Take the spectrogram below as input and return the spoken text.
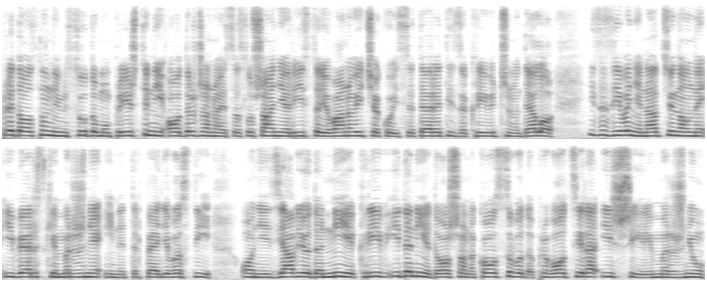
Pred osnovnim sudom u Prištini održano je saslušanje Rista Jovanovića koji se tereti za krivično delo izazivanje nacionalne i verske mržnje i netrpeljivosti. On je izjavio da nije kriv i da nije došao na Kosovo da provocira i širi mržnju.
